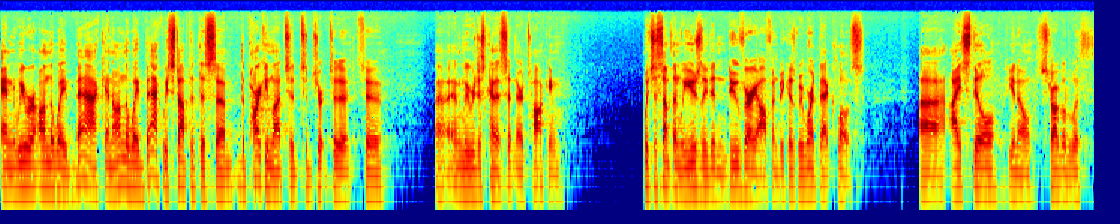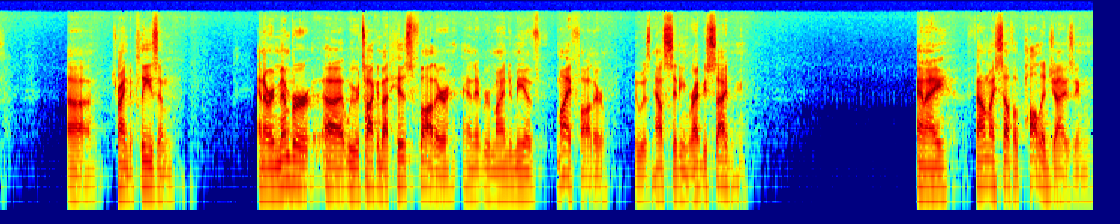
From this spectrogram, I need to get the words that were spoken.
And we were on the way back, and on the way back, we stopped at this, uh, the parking lot to, to, to, to uh, and we were just kind of sitting there talking, which is something we usually didn't do very often because we weren't that close. Uh, I still, you know, struggled with uh, trying to please him. And I remember uh, we were talking about his father, and it reminded me of my father, who is now sitting right beside me. And I found myself apologizing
